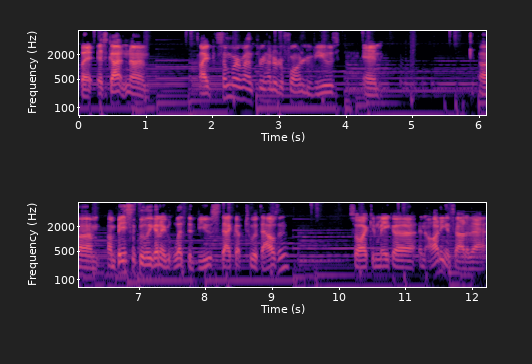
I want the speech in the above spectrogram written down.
but it's gotten um like somewhere around 300 or 400 views, and um, I'm basically gonna let the views stack up to a thousand, so I can make a an audience out of that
